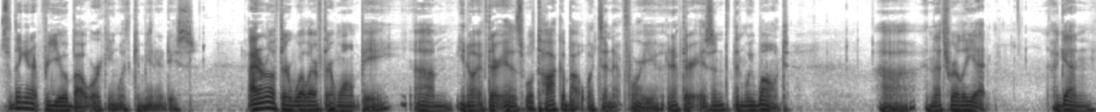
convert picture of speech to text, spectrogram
Something in it for you about working with communities. I don't know if there will or if there won't be. Um, you know, if there is, we'll talk about what's in it for you. And if there isn't, then we won't. Uh, and that's really it. Again,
